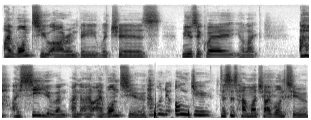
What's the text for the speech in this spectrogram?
I want you R and B, which is music where you're like, ah, I see you and, and I, I want you. I want to own you. This is how much I want you.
